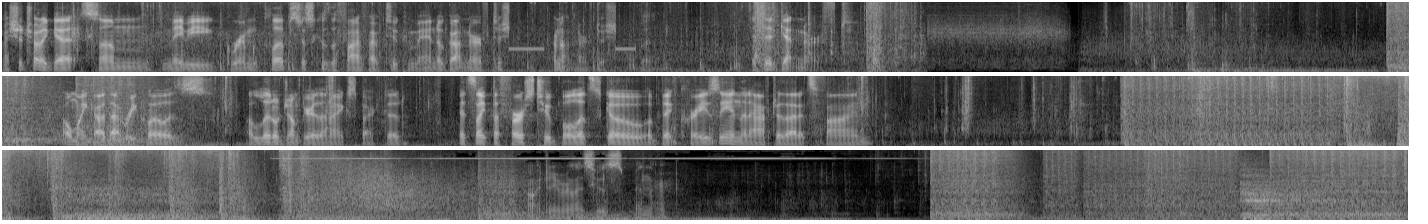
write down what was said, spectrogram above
I should try to get some maybe Grim clips just because the 552 Commando got nerfed to Or not nerfed to but it did get nerfed. Oh my god, that recoil is a little jumpier than I expected. It's like the first two bullets go a bit crazy and then after that it's fine. Oh, I didn't even realize he was in there.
